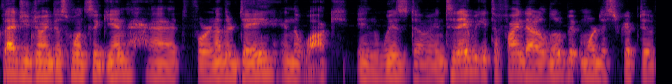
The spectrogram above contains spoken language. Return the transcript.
Glad you joined us once again for another day in the walk in wisdom. And today we get to find out a little bit more descriptive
